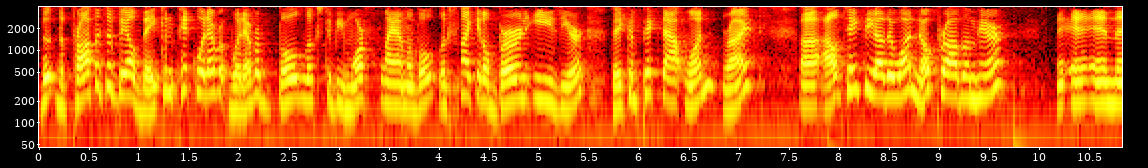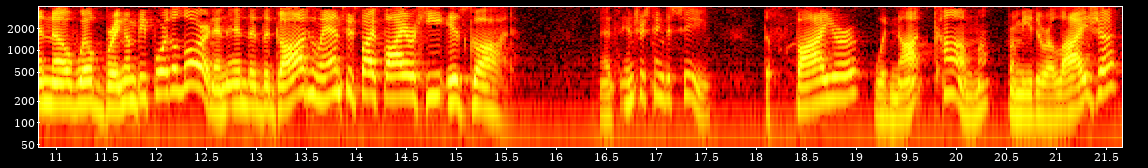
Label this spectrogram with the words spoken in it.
The, the prophets of Baal, they can pick whatever, whatever bull looks to be more flammable, looks like it'll burn easier. They can pick that one, right? Uh, I'll take the other one, no problem here. And, and then uh, we'll bring them before the Lord. And, and the, the God who answers by fire, he is God. And it's interesting to see the fire would not come from either Elijah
